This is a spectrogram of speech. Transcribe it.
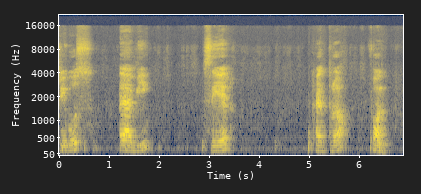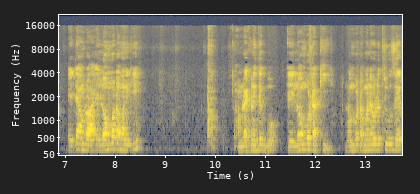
ত্রিভুজ বি, সি ক্ষেত্রফল। এটা আমরা, এই লম্বটা মানে কি? আমরা এখানে দেখব, এই লম্বটা কি? লম্বটা মানে হলো ত্রিভুজের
